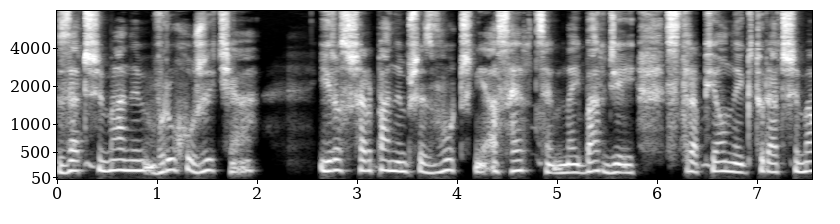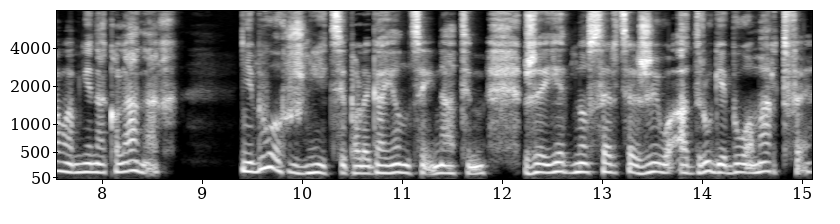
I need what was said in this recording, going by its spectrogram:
zatrzymanym w ruchu życia i rozszarpanym przez włócznie, a sercem najbardziej strapionej, która trzymała mnie na kolanach, nie było różnicy polegającej na tym, że jedno serce żyło, a drugie było martwe.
